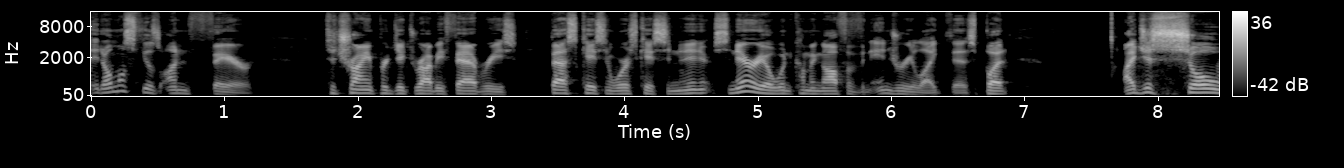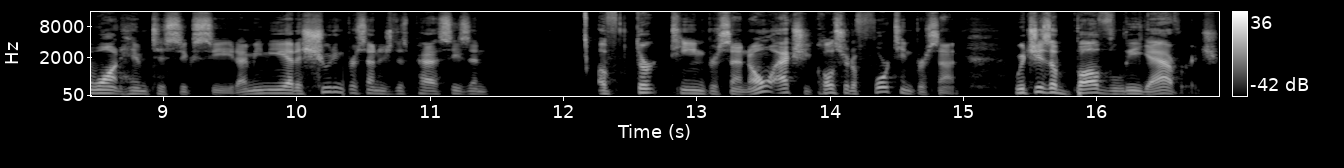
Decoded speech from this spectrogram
it almost feels unfair to try and predict Robbie Fabbri's best case and worst case scenario when coming off of an injury like this. But I just so want him to succeed. I mean, he had a shooting percentage this past season of 13%. Oh, actually, closer to 14%, which is above league average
